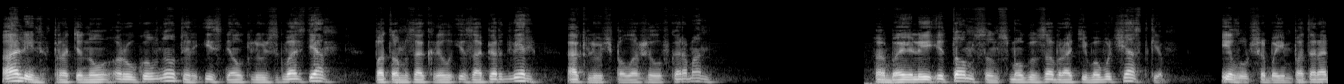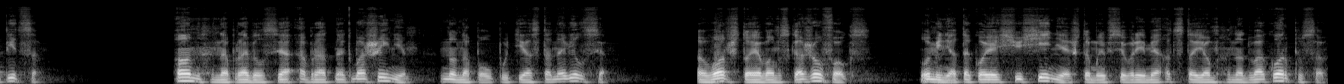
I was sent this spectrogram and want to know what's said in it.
Алин протянул руку внутрь и снял ключ с гвоздя, потом закрыл и запер дверь, а ключ положил в карман. Бейли и Томпсон смогут забрать его в участке, и лучше бы им поторопиться. Он направился обратно к машине, но на полпути остановился. «Вот что я вам скажу, Фокс. У меня такое ощущение, что мы все время отстаем на два корпуса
